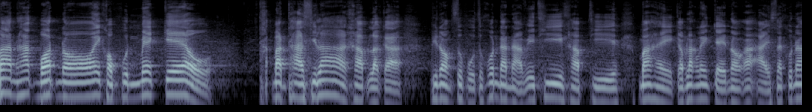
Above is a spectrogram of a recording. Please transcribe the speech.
บ้านฮักบอสน้อย ขอบคุณแม่แก้วบันทาศิลาครับแล้วก็ พี่น้องสุภูทุกคนด้านหน้าเวทีครับที่มาให้กำลังแรงใจน้องอาอายสักุณา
